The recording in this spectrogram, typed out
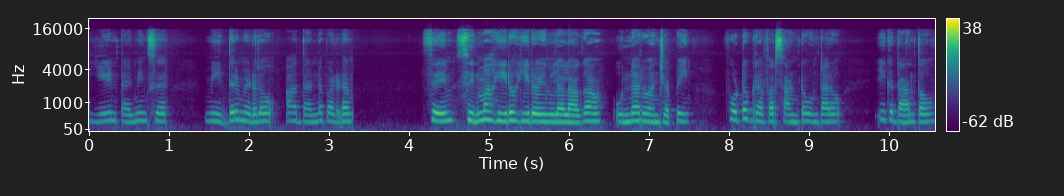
ఏం టైమింగ్ సార్? మీ ఇద్దరి మెడలో ఆ దండ పడడం. సేమ్ సినిమా హీరో హీరోయిన్ల లాగా ఉన్నారు అని చెప్పి ఫోటోగ్రాఫర్స్ అంటూ ఉంటారు. ఇక దాంతో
